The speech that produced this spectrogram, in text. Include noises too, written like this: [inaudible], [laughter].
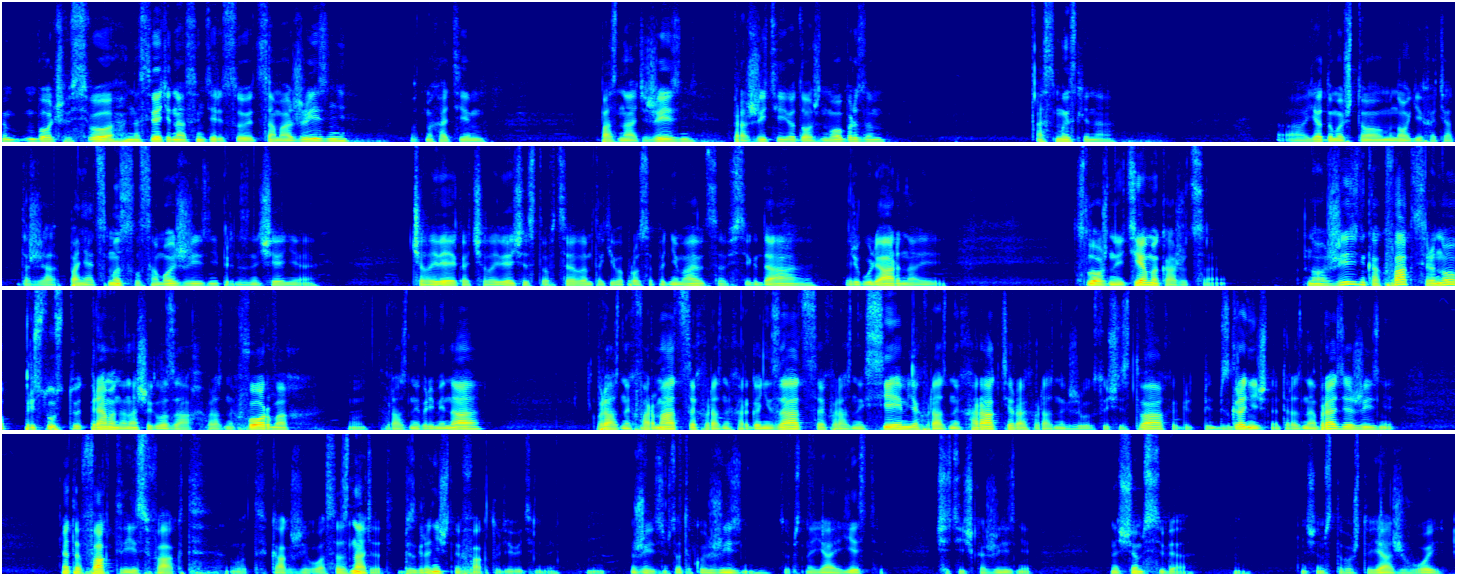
Больше всего на свете нас интересует сама жизнь. Вот мы хотим познать жизнь, прожить ее должным образом, осмысленно. А, Я думаю, что многие хотят даже понять смысл самой жизни, предназначение человека, человечества. В целом такие вопросы поднимаются всегда, регулярно. И сложные темы кажутся. Но жизнь как факт все равно присутствует прямо на наших глазах в разных формах, в разные времена, в разных формациях, в разных организациях, в разных семьях, в разных характерах, в разных живых существах. Безгранично это разнообразие жизни. Это факт и есть факт. Вот как же его осознать, этот безграничный факт удивительный. Жизнь. Что такое жизнь? Собственно, я и есть частичка жизни. Начнем с себя. Начнем с того, что я живой,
